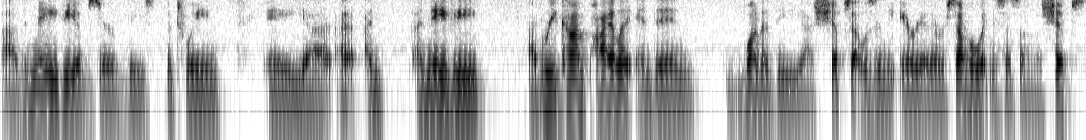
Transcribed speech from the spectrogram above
Uh, the Navy observed these between a, uh, a, a, Navy a recon pilot and then one of the uh, ships that was in the area. There were several witnesses on the ships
